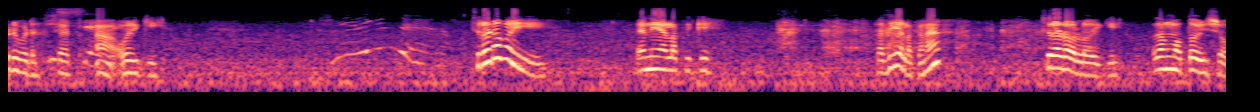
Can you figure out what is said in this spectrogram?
വിട് വിട് ആ ഒഴുക്കി. ഇച്ചിരിയുടെ മൊഴി എണ്ണ ഇളക്കിക്ക്. പതി ഇളക്കണേ. ചെറുടെ വെള്ളം ഒഴിക്കി. അതങ്ങ് മൊത്തം ഒഴിച്ചോ.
